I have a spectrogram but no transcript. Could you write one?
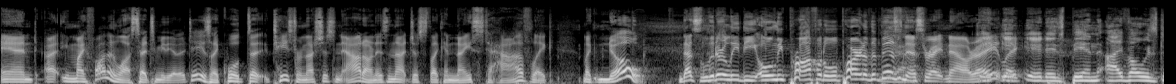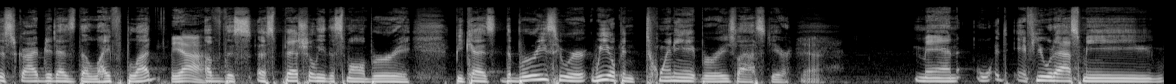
And uh, my father-in-law said to me the other day, "He's like, well, the taste room that's just an add-on, isn't that just like a nice to have?" Like, I'm like no, that's literally the only profitable part of the business right now, right? It, like, it, it has been. I've always described it as the lifeblood. Yeah. Of this, especially the small brewery, because the breweries who were we opened 28 breweries last year. yeah, Man, if you would ask me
